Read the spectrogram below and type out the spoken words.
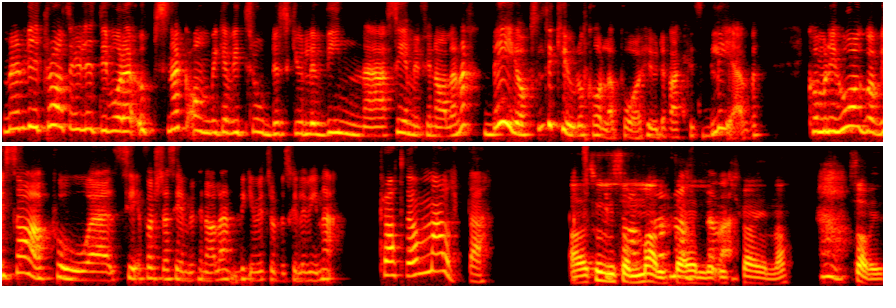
Men vi pratade ju lite i våra uppsnack om vilka vi trodde skulle vinna semifinalerna. Det är ju också lite kul att kolla på hur det faktiskt blev. Kommer ni ihåg vad vi sa på eh, se, första semifinalen? Vilka vi trodde skulle vinna? Pratar vi om Malta? Ja, jag tror vi sa Malta Malta, eller va? Ukraina, sa vi.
